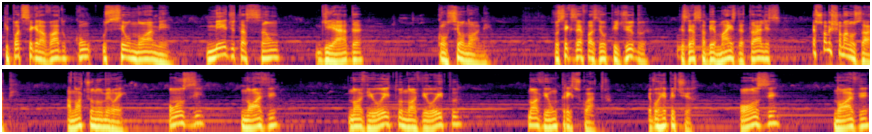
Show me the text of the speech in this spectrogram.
que pode ser gravado com o seu nome. Meditação guiada com seu nome. Se você quiser fazer o pedido, quiser saber mais detalhes, é só me chamar no zap. Anote o número aí. 11 9 9898 9134. Eu vou repetir. 11 9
